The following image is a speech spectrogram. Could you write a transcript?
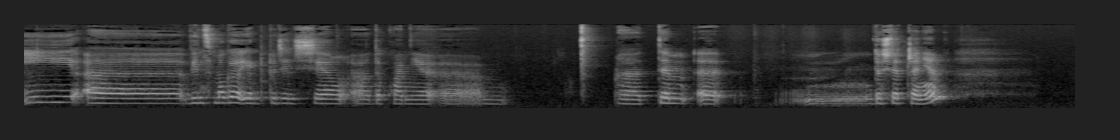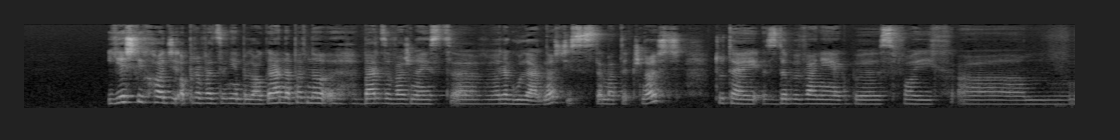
I więc mogę jakby podzielić się dokładnie tym, Mm, doświadczeniem. Jeśli chodzi o prowadzenie bloga, na pewno e, bardzo ważna jest e, regularność i systematyczność. Tutaj zdobywanie jakby swoich um,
